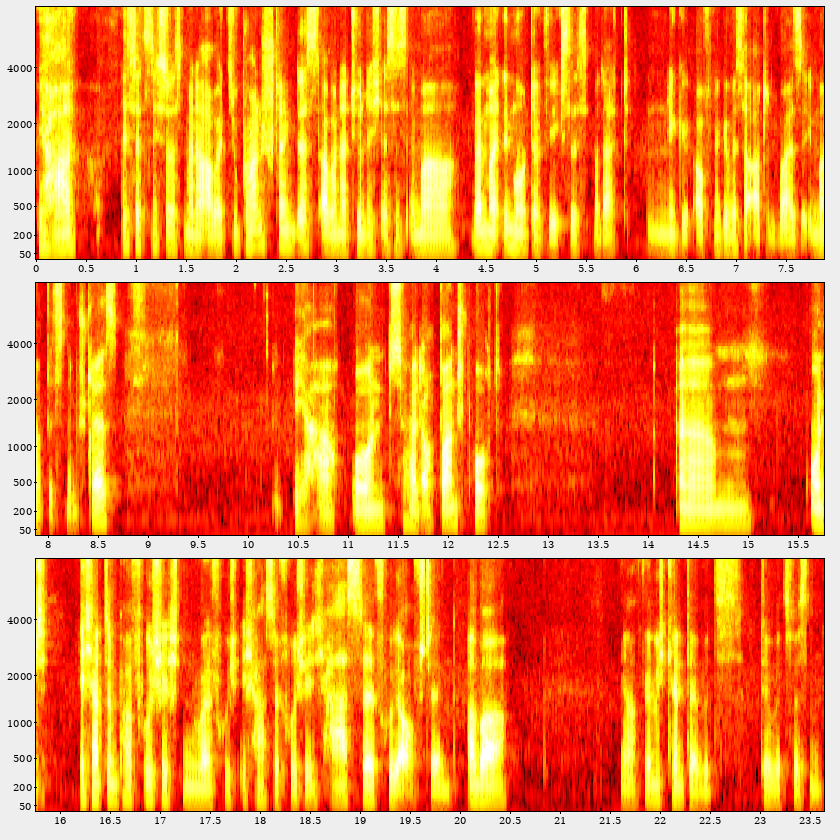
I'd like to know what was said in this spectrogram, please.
Ja, ist jetzt nicht so, dass meine Arbeit super anstrengend ist, aber natürlich ist es immer, wenn man immer unterwegs ist, man hat eine, auf eine gewisse Art und Weise immer ein bisschen im Stress. Ja, und halt auch beansprucht. Ähm, und ich hatte ein paar Frühschichten, weil früh, ich hasse Frühschichten, ich hasse früh aufstehen. Aber Ja, wer mich kennt, der wird's, der wird's wissen.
